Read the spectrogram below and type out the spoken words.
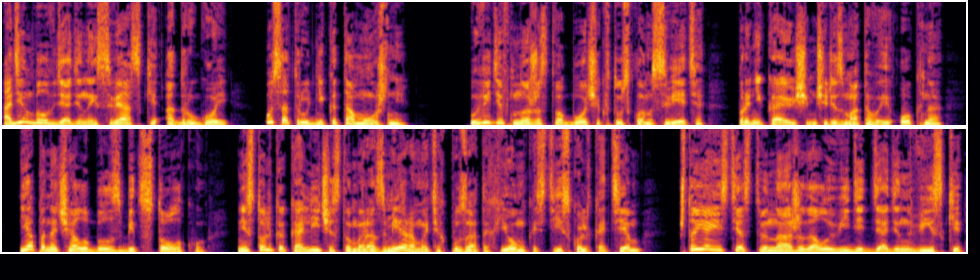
Один был в дядиной связке, а другой — у сотрудника таможни. Увидев множество бочек в тусклом свете, проникающем через матовые окна, я поначалу был сбит с толку — не столько количеством и размером этих пузатых емкостей, сколько тем, что я, естественно, ожидал увидеть дядин виски,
